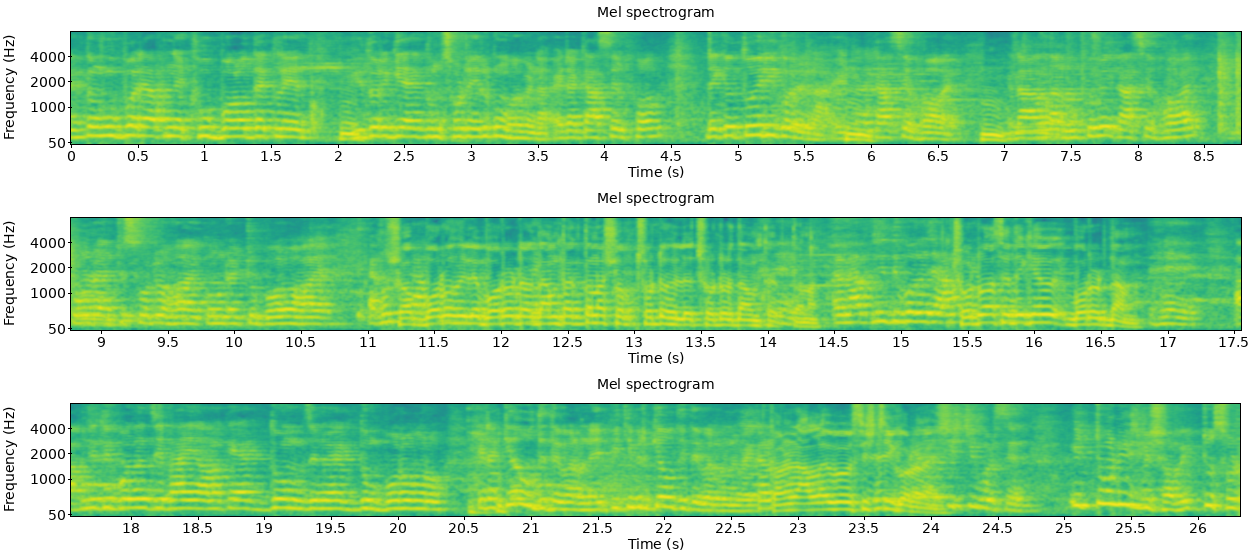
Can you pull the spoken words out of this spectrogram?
একদম উপরে আপনি খুব বড় দেখলেন ভিতরে গিয়ে একদম ছোট এরকম হবে না। এটা গাছের ফল এটা কেউ তৈরি করে না এটা গাছে হয়। এটা আল্লাহর হুকুমে গাছে হয়। কোনটা একটু ছোট হয় কোনটা একটু বড় হয়। এখন সব বড় হইলে বড়টার দাম থাকতো না সব ছোট হইলে ছোটর দাম থাকতো না। আপনি যদি বলেন যে ছোট আছে দেখে বড়র দাম। হ্যাঁ আপনি যদি বলেন যে ভাই আমাকে একদম যেন একদম বড় বড় এটা কেউ দিতে পারবে না এই পৃথিবীর কেউ দিতে পারবে না ভাই কারণ আল্লাহ এভাবে সৃষ্টি করে নাই। সৃষ্টি করছেন। একটু উনিশ বিশ হবে একটু ছোট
